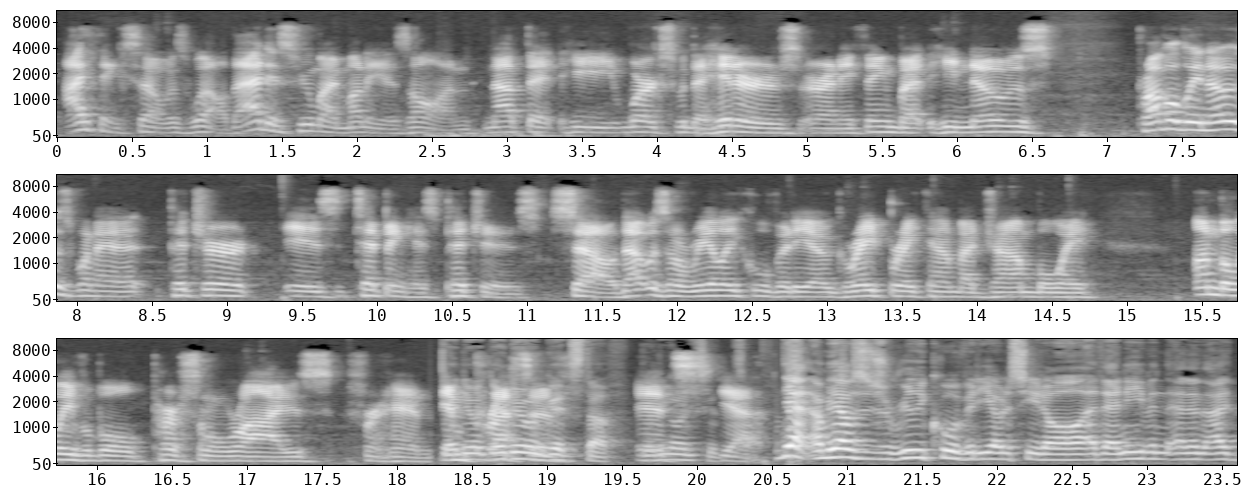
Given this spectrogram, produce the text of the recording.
I think so as well. That is who my money is on. Not that he works with the hitters or anything, but he knows, probably knows when a pitcher is tipping his pitches. So that was a really cool video. Great breakdown by Jomboy. Unbelievable personal rise for him. They're doing, they're doing good stuff. They're doing It's, good yeah. stuff. Yeah, I mean that was just a really cool video to see it all, and then even and then I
